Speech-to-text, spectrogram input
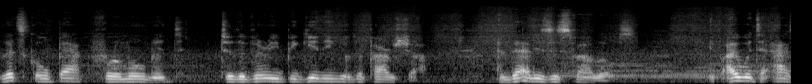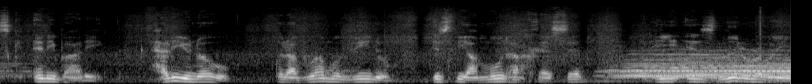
let's go back for a moment to the very beginning of the parsha, and that is as follows. If I were to ask anybody, how do you know that Avram Avinu is the Amud HaChesed? He is literally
